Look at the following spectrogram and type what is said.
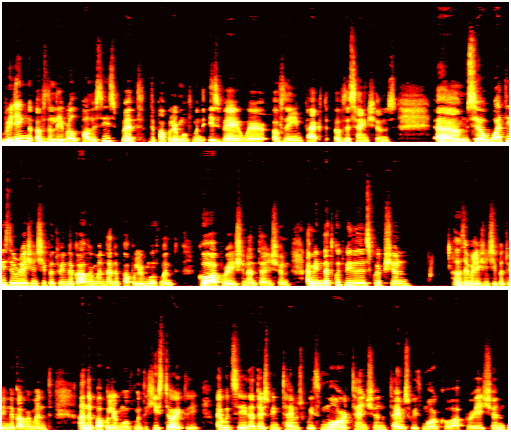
reading of the liberal policies, but the popular movement is very aware of the impact of the sanctions. Um, so, what is the relationship between the government and the popular movement? Cooperation and tension. I mean, that could be the description of the relationship between the government and the popular movement historically, I would say that there's been times with more tension, times with more cooperation.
